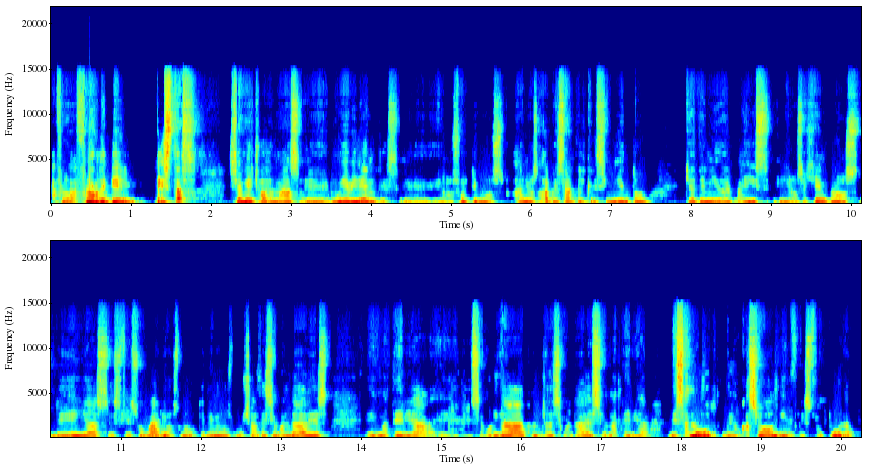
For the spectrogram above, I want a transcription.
a flor, de piel, estas se han hecho además eh, muy evidentes en los últimos años, a pesar del crecimiento que ha tenido el país. Y los ejemplos de ellas este, son varios, ¿no? Tenemos muchas desigualdades en materia eh, de seguridad, muchas desigualdades en materia de salud, de educación, de infraestructura,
